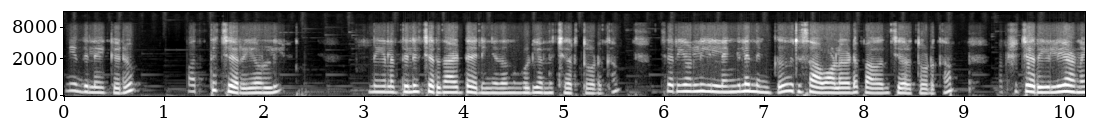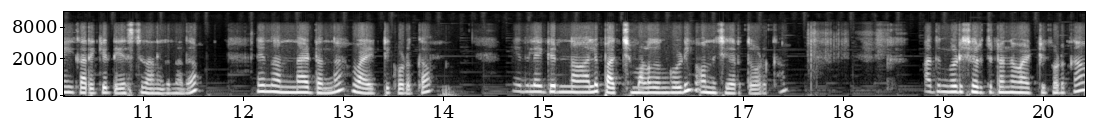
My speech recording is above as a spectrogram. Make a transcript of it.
ഇനി ഇതിലേക്കൊരു പത്ത് ചെറിയ ഉള്ളി നീളത്തിൽ ചെറുതായിട്ട് അരിഞ്ഞതൊന്നും കൂടി ഒന്ന് ചേർത്ത് കൊടുക്കാം. ചെറിയ ഉള്ളി ഇല്ലെങ്കിൽ നിങ്ങൾക്ക് ഒരു സവാളയുടെ പകുതി ചേർത്ത് കൊടുക്കാം. പക്ഷെ ചെറിയ ഉള്ളിയാണ് ഈ കറിക്ക് ടേസ്റ്റ് നൽകുന്നത്. ഇനി നന്നായിട്ടൊന്ന് വഴറ്റി കൊടുക്കാം. ഇതിലേക്കൊരു നാല് പച്ചമുളകും കൂടി ഒന്ന് ചേർത്ത് കൊടുക്കാം. അതും കൂടി ചേർത്തിട്ടൊന്ന് വഴറ്റി കൊടുക്കാം.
